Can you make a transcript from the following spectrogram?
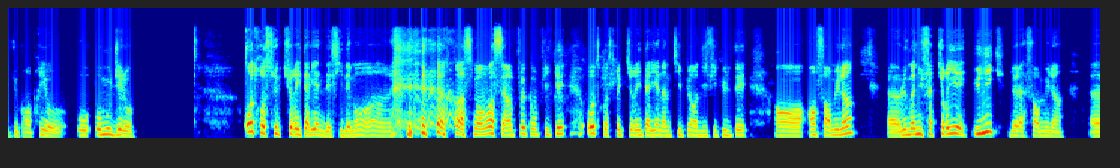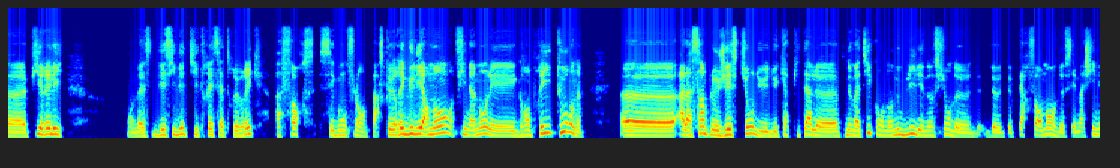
du, Grand Prix au, Mugello. Autre structure italienne, décidément. Hein. en ce moment, c'est un peu compliqué. Autre structure italienne un petit peu en difficulté en Formule 1. le manufacturier unique de la Formule 1, Pirelli on a décidé de titrer cette rubrique à force, c'est gonflant. Parce que régulièrement, finalement, les grands prix tournent euh, à la simple gestion du, capital euh, pneumatique. On en oublie les notions de, performance de ces machines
